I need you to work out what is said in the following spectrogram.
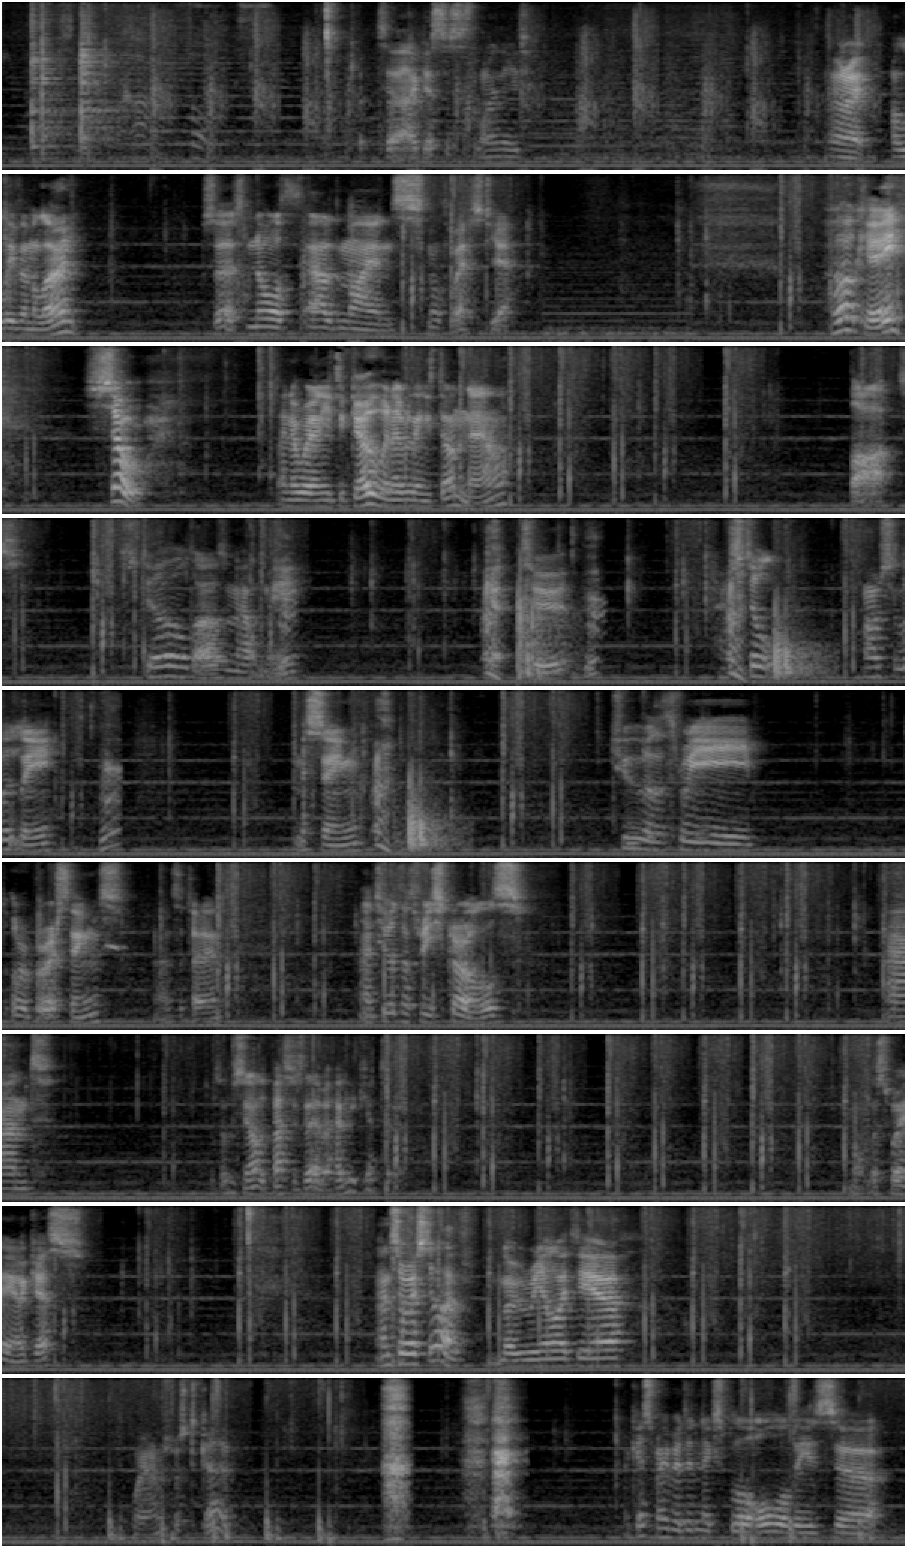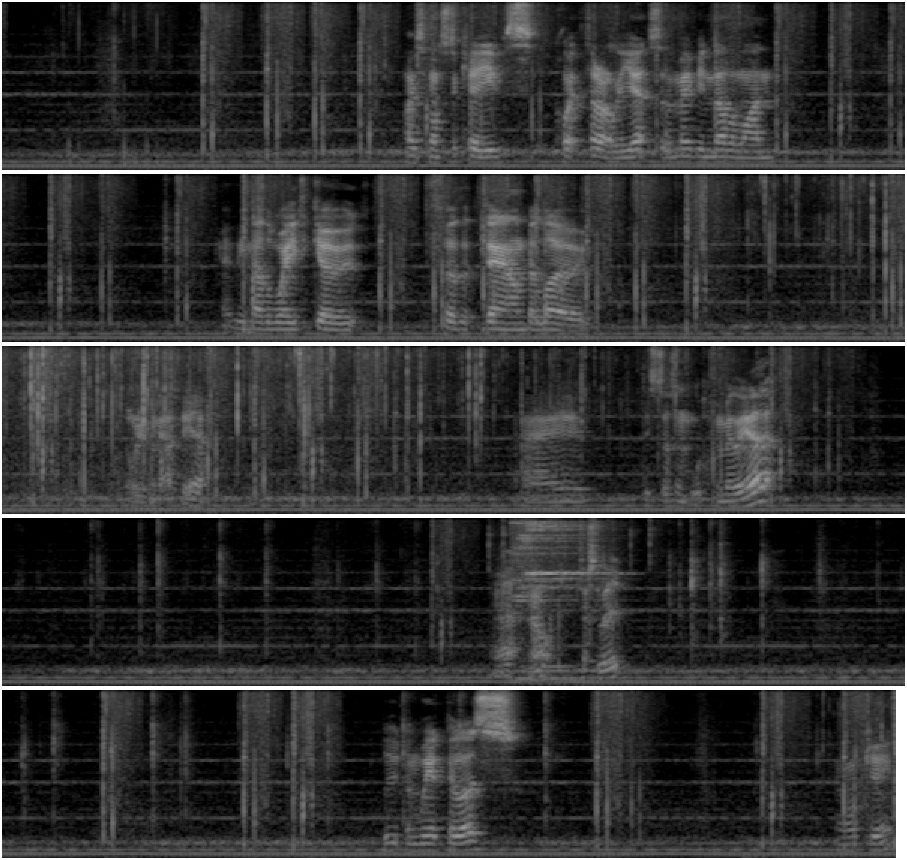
uh, I guess this is the one I need. Alright, I'll leave them alone. So that's north out of the mines. Northwest, yeah. Okay. So, I know where I need to go when everything's done now. But, still doesn't help me get to. I'm still absolutely missing two of the three or burst things. That's a end. And two of the three scrolls. And there's obviously another passage there, but how do you get to it? Not this way, I guess. And so I still have no real idea where I'm supposed to go. I guess maybe I didn't explore all of these uh, ice monster caves quite thoroughly yet, so maybe another one. Maybe another way to go further down below. me up here? I... This doesn't look familiar. No, just a loot. Loot and weird pillars. Okay.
